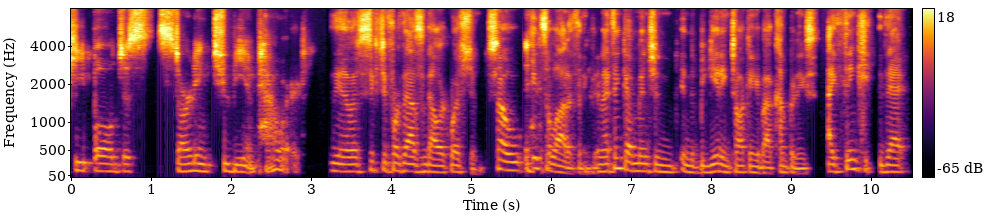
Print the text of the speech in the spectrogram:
people just starting to be empowered? You know, a $64,000 question. So it's a lot of things. And I think I mentioned in the beginning talking about companies. I think that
